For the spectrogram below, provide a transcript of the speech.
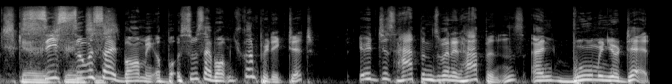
scary See, suicide bombing, a bo- suicide bomb, you can't predict it. It just happens when it happens, and boom, and you're dead.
